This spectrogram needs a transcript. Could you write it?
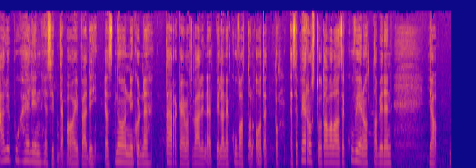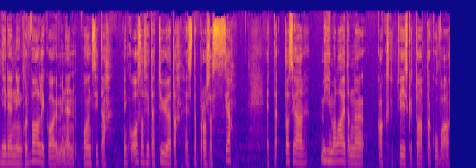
älypuhelin ja sitten iPad. Ja ne on niin ne tärkeimmät välineet, millä ne kuvat on otettu. Ja se perustuu tavallaan se kuvien ottaminen ja niiden niin kuin valikoiminen on sitä, niin kuin osa sitä työtä ja sitä prosessia. Että tosiaan, mihin mä laitan nämä 20-50 000 kuvaa,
